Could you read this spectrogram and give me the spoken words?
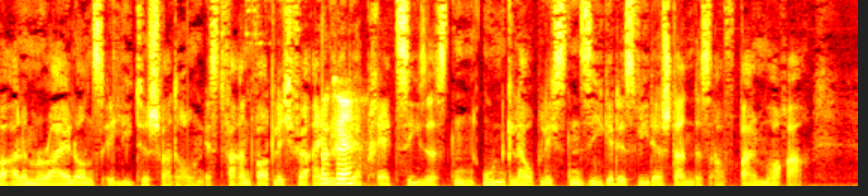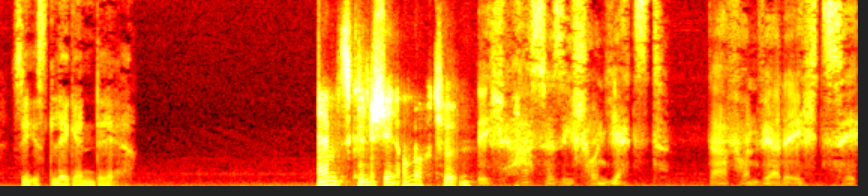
Vor allem Rylons Elite-Schwadron ist verantwortlich für einige Okay. der präzisesten, unglaublichsten Siege des Widerstandes auf Balmorra. Sie ist legendär. Ähm, jetzt könnte ich ihn auch noch töten. Ich hasse sie schon jetzt. Davon werde ich zehren.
